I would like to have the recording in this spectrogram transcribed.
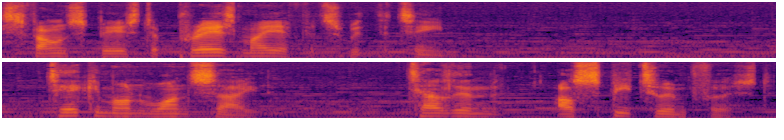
has found space to praise my efforts with the team. Take him on one side. Tell him I'll speak to him first.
